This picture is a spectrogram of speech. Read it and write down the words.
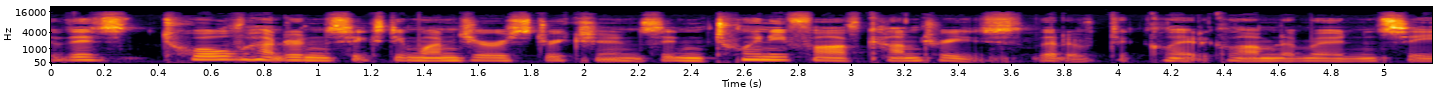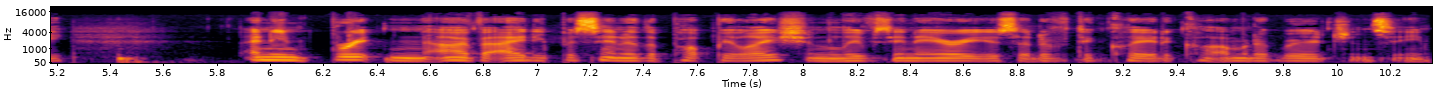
there's 1,261 jurisdictions in 25 countries that have declared a climate emergency. And in Britain, over 80% of the population lives in areas that have declared a climate emergency,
